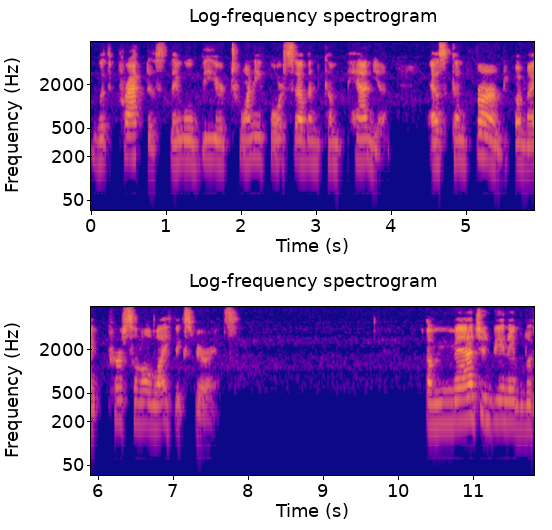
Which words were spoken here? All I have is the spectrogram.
With practice, they will be your 24 7 companion, as confirmed by my personal life experience. Imagine being able to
